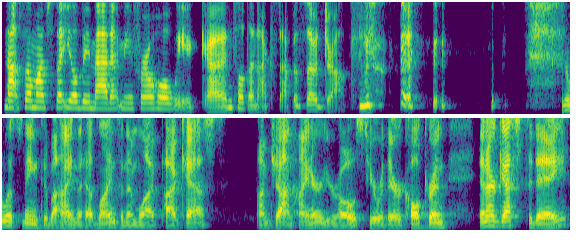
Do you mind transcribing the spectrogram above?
not so much that you'll be mad at me for a whole week uh, until the next episode drops. You're listening to Behind the Headlines, an Live podcast. I'm John Hiner, your host, here with Eric Hultgren. And our guest today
